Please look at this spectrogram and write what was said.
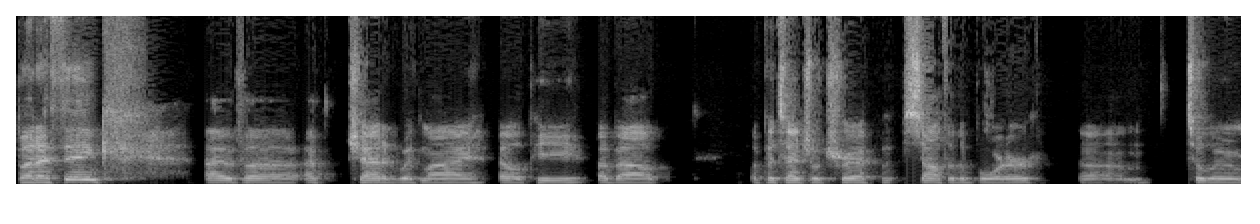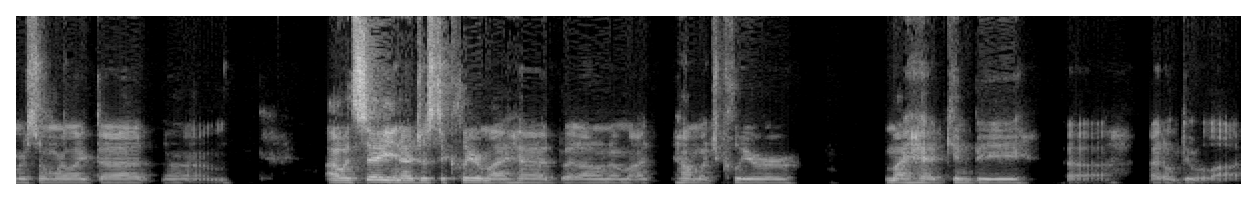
but I think I've uh, I've chatted with my LP about a potential trip south of the border, um, Tulum or somewhere like that. Um, I would say, you know, just to clear my head, but I don't know my, how much clearer my head can be. Uh, I don't do a lot.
